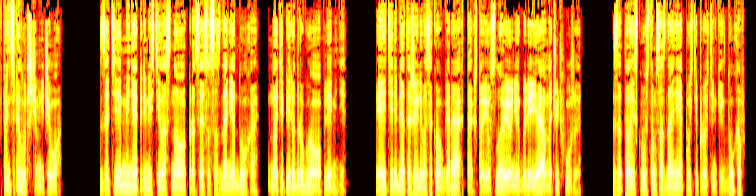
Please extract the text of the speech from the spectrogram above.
В принципе, лучше, чем ничего. Затем меня переместило снова к процессу создания духа, но теперь у другого племени. Эти ребята жили высоко в горах, так что и условия у них были явно чуть хуже. Зато искусством создания пусть и простеньких духов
